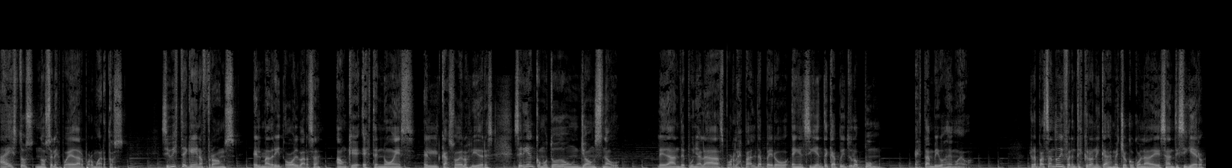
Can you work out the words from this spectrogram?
A estos no se les puede dar por muertos. Si viste Game of Thrones, el Madrid o el Barça, aunque este no es el caso de los líderes, serían como todo un Jon Snow. Le dan de puñaladas por la espalda, pero en el siguiente capítulo, ¡pum!, están vivos de nuevo. Repasando diferentes crónicas, me choco con la de Santi Siguero.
